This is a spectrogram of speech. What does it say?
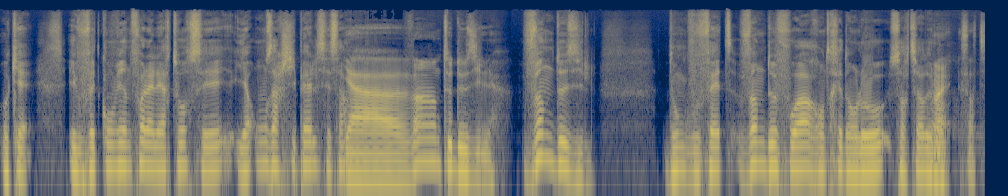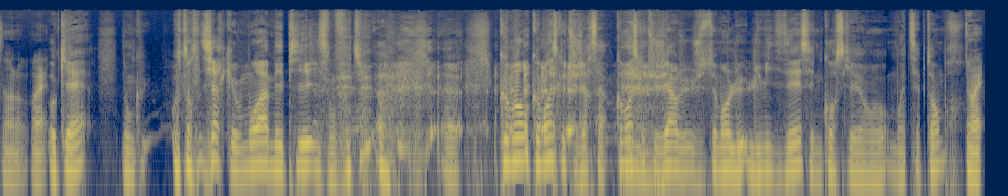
Ok. Et vous faites combien de fois l'aller-retour? Il y a 11 archipels, c'est ça? Il y a 22 îles. 22 îles. Donc vous faites 22 fois rentrer dans l'eau, sortir de l'eau. Ouais, sorties dans l'eau. Ouais. Ok. Donc autant dire que moi, mes pieds, ils sont foutus. Euh, comment comment est-ce que tu gères ça? Comment est-ce que tu gères justement l'hu- l'humidité? C'est une course qui est au mois de septembre. ouais,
